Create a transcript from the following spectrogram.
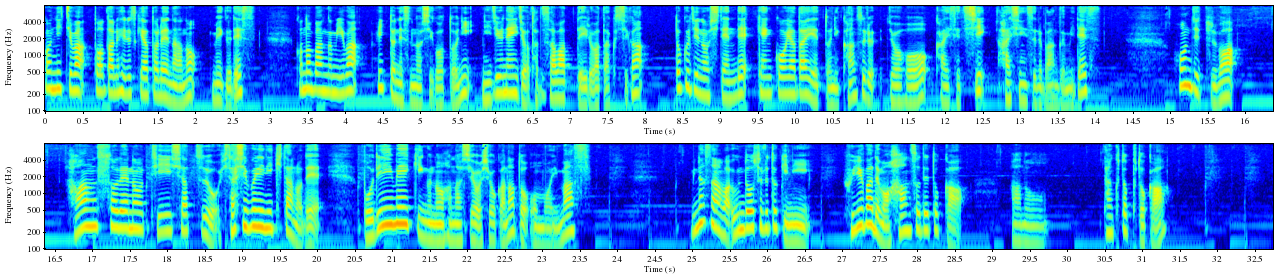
こんにちは。トータルヘルスケアトレーナーのメグです。この番組はフィットネスの仕事に20年以上携わっている私が独自の視点で健康やダイエットに関する情報を解説し配信する番組です。本日は半袖の T シャツを久しぶりに着たのでボディメイキングの話をしようかなと思います。皆さんは運動する時に冬場でも半袖とかあのタンクトップとか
